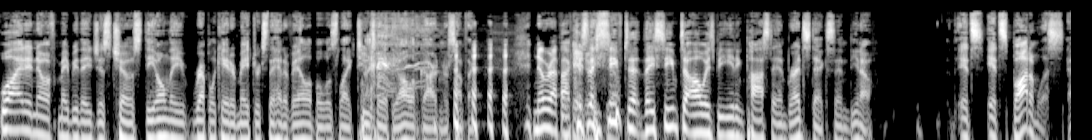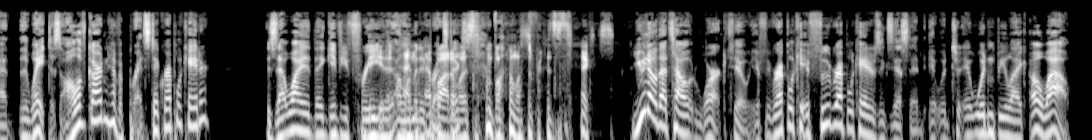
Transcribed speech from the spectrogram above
Well, I didn't know if maybe they just chose the only replicator matrix they had available was like Tuesday at the Olive Garden or something. No replicator, Because Uh, they seem to they seem to always be eating pasta and breadsticks, and you know, it's it's bottomless. At wait, does Olive Garden have a breadstick replicator? Is that why they give you free And- unlimited and breadsticks? bottomless, bottomless breadsticks. You know that's how it would work too. If replica- if food replicators existed, it would it wouldn't be like, oh wow,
